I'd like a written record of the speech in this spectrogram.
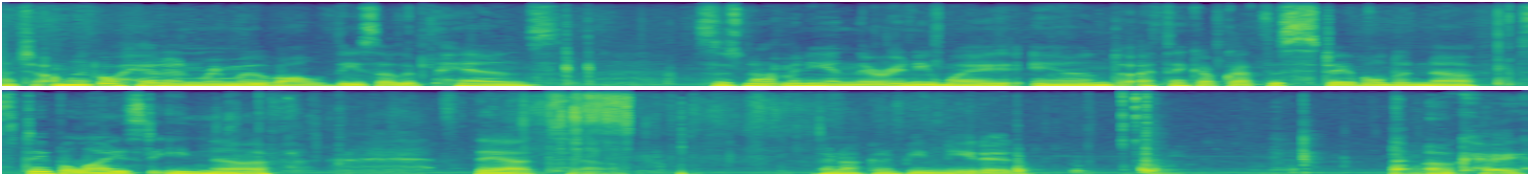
Much. I'm going to go ahead and remove all of these other pins. There's not many in there anyway, and I think I've got this stabled enough, stabilized enough that uh, they're not going to be needed. Okay.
